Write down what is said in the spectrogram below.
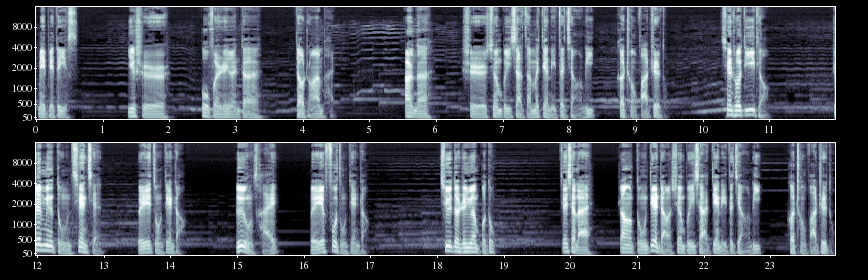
没别的意思，一是部分人员的调整安排，二呢。是宣布一下咱们店里的奖励和惩罚制度。先说第一条，任命董倩倩为总店长，刘永才为副总店长，其余的人员不动。接下来让董店长宣布一下店里的奖励和惩罚制度。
